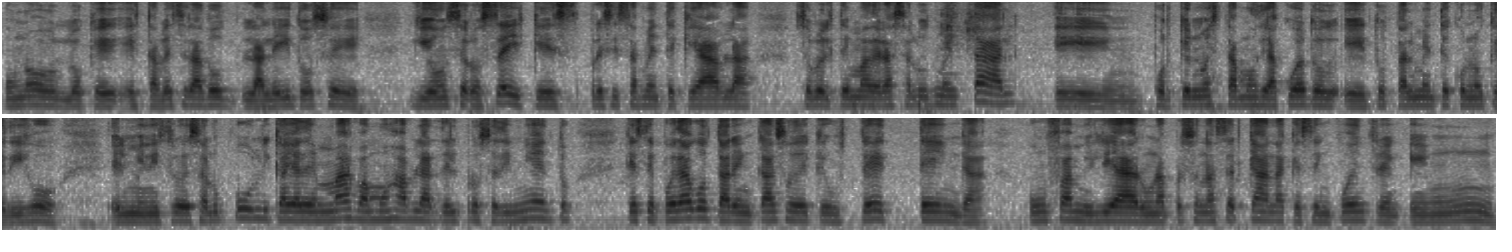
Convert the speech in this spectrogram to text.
uno, lo que establece la, do- la ley 12-06, que es precisamente que habla sobre el tema de la salud mental, eh, porque no estamos de acuerdo eh, totalmente con lo que dijo el ministro de Salud Pública y además vamos a hablar del procedimiento que se puede agotar en caso de que usted tenga un familiar, una persona cercana que se encuentre en un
